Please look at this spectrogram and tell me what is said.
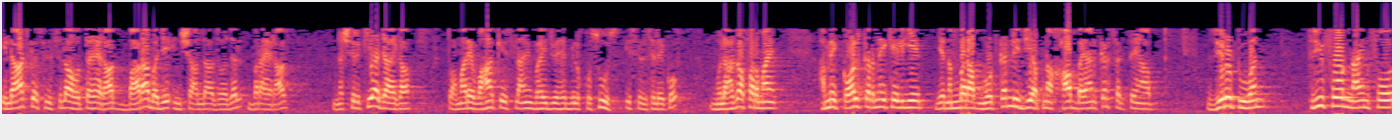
علاج کا سلسلہ ہوتا ہے، رات بارہ بجے ان شاء اللہ براہ راست نشر کیا جائے گا۔ تو ہمارے وہاں کے اسلامی بھائی جو ہے بالخصوص اس سلسلے کو ملاحظہ فرمائیں۔ ہمیں کال کرنے کے لیے یہ نمبر آپ نوٹ کر لیجیے، اپنا خواب بیان کر سکتے ہیں آپ۔ Zero two one three four nine four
